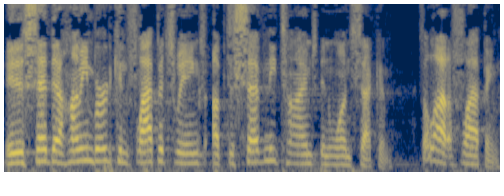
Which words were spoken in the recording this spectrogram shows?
It is said that a hummingbird can flap its wings up to 70 times in one second. It's a lot of flapping,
